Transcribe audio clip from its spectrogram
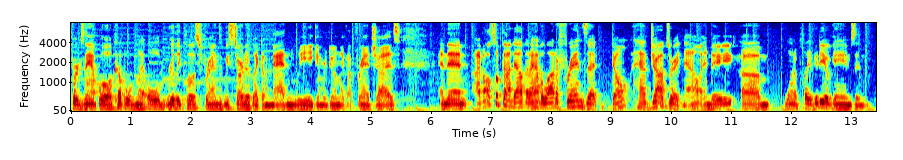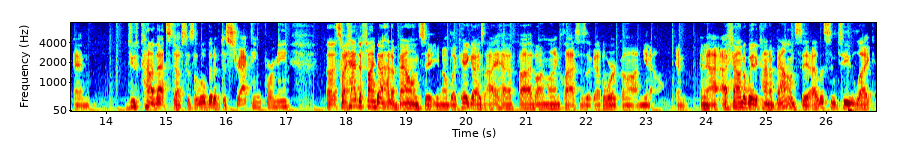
for example, a couple of my old, really close friends, we started like a Madden League and we're doing like a franchise. And then I've also found out that I have a lot of friends that don't have jobs right now and they um, want to play video games and, and do kind of that stuff. So it's a little bit of distracting for me. Uh, so I had to find out how to balance it. You know, like, hey guys, I have five online classes I got to work on. You know, and and I, I found a way to kind of balance it. I listened to like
